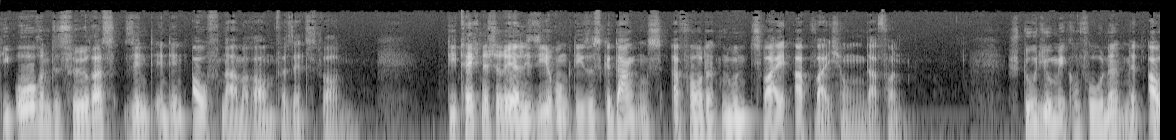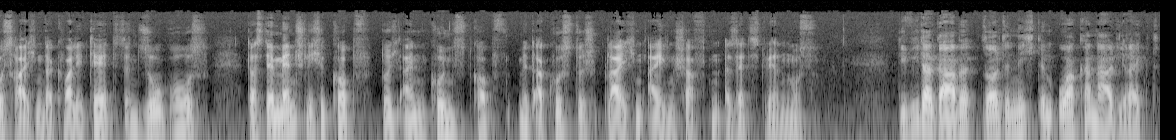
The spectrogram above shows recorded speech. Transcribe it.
Die Ohren des Hörers sind in den Aufnahmeraum versetzt worden. Die technische Realisierung dieses Gedankens erfordert nun zwei Abweichungen davon. Studiomikrofone mit ausreichender Qualität sind so groß, dass der menschliche Kopf durch einen Kunstkopf mit akustisch gleichen Eigenschaften ersetzt werden muss. Die Wiedergabe sollte nicht im Ohrkanal direkt,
